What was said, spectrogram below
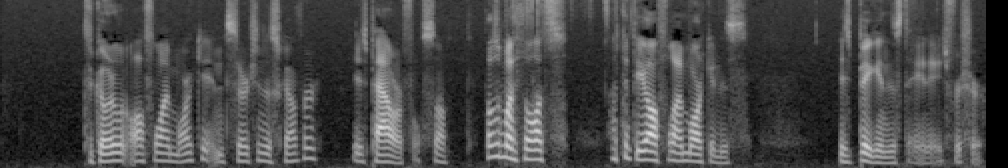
to go to an offline market and search and discover is powerful. So those are my thoughts. I think the offline market is is big in this day and age for sure.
